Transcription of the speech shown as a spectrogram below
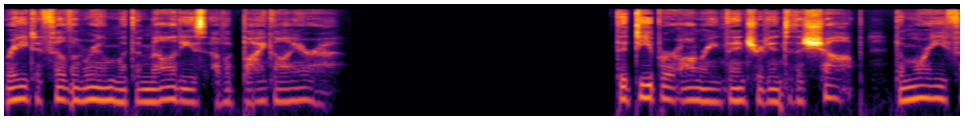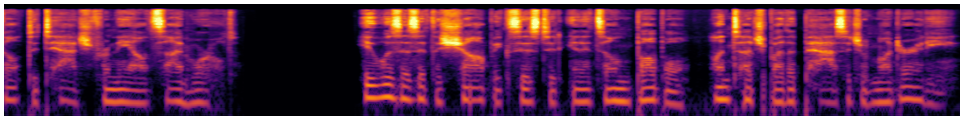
ready to fill the room with the melodies of a bygone era. The deeper Henri ventured into the shop, the more he felt detached from the outside world. It was as if the shop existed in its own bubble, untouched by the passage of modernity.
